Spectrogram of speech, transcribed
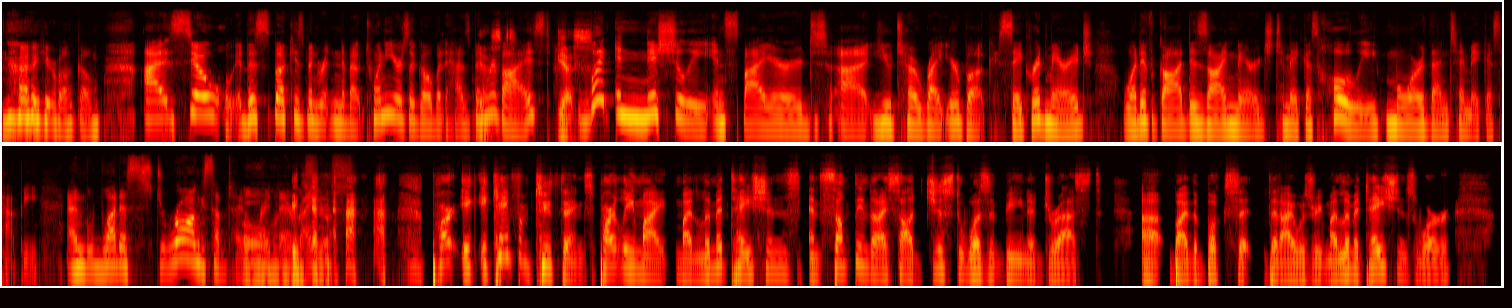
You're welcome. Uh, so, this book has been written about 20 years ago, but it has been Yes. revised. Yes. What initially inspired uh, you to write your book, Sacred Marriage? What if God designed marriage to make us holy more than to make us happy? And what a strong subtitle Oh right there, goodness, right? yes. Part it, it came from two things. Partly my my limitations and something that I saw just wasn't being addressed uh, by the books that that I was reading. My limitations were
